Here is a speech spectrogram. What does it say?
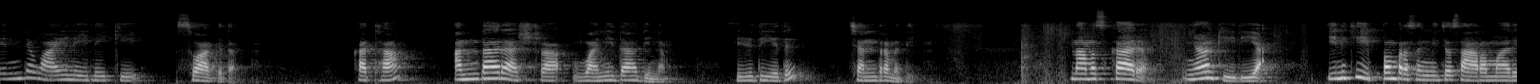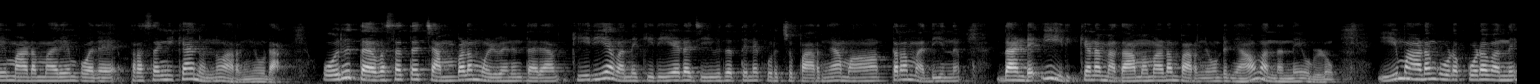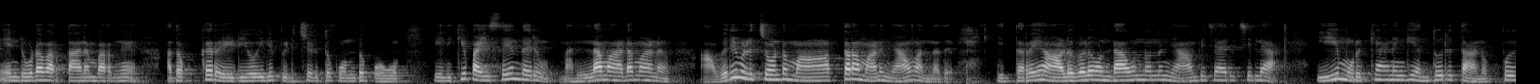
എന്റെ വായനയിലേക്ക് സ്വാഗതം. കഥ അന്താരാഷ്ട്ര വനിതാ ദിനം. എഴുതിയത് ചന്ദ്രമതി. നമസ്കാരം. ഞാൻ കിരിയ. എനിക്ക് ഇപ്പം പ്രസംഗിച്ച സാറന്മാരെയും മാടന്മാരെയും പോലെ പ്രസംഗിക്കാനൊന്നും അറിഞ്ഞൂടാ. ഒരു ദിവസത്തെ ശമ്പളം മുഴുവനും തരാം. കിരിയ വന്ന് കിരിയയുടെ ജീവിതത്തിനെ കുറിച്ച് പറഞ്ഞാൽ മാത്രം മതിയെന്ന് ദാണ്ട് ഈ ഇരിക്കണ മദാമ പറഞ്ഞുകൊണ്ട് ഞാൻ വന്നേ ഉള്ളൂ. ഈ മാടം കൂടെ കൂടെ വന്ന് എന്റെ കൂടെ വർത്താനം പറഞ്ഞ് അതൊക്കെ റേഡിയോയിൽ പിടിച്ചെടുത്ത് കൊണ്ടുപോകും. എനിക്ക് പൈസയും തരും. നല്ല മാടമാണ്. അവർ വിളിച്ചുകൊണ്ട് മാത്രമാണ് ഞാൻ വന്നത്. ഇത്രയും ആളുകൾ ഉണ്ടാവുന്നൊന്നും ഞാൻ വിചാരിച്ചില്ല. ഈ മുറിക്കാണെങ്കിൽ എന്തൊരു തണുപ്പ്.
